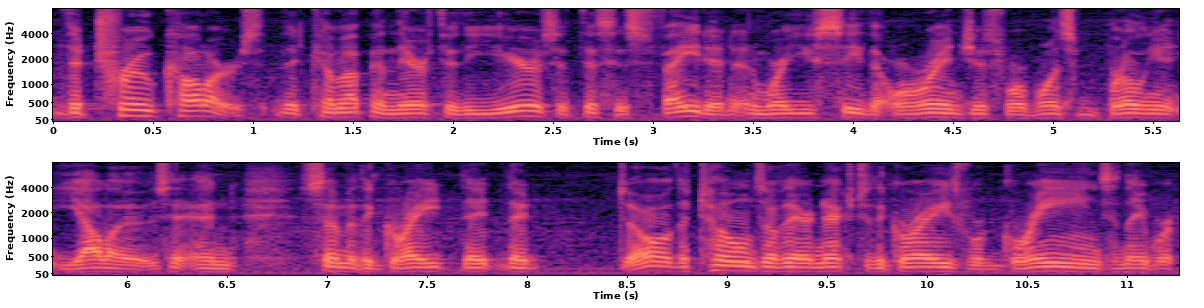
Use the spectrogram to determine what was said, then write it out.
the true colors that come up in there through the years that this has faded, and where you see the oranges were once brilliant yellows, and some of the great the, oh the tones over there next to the grays were greens, and they were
